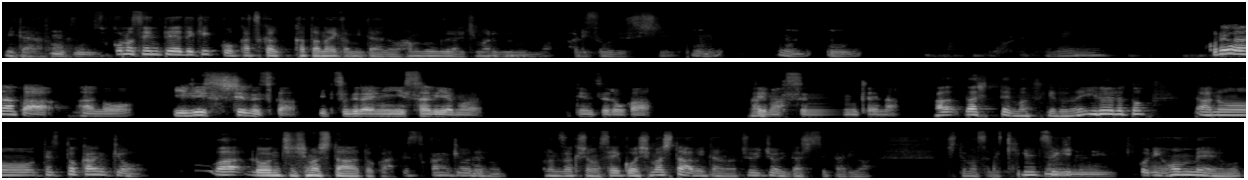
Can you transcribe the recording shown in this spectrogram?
みたいなところです、うんうんそこの選定で結構勝つか勝たないかみたいなのが半分ぐらい決まる部分もありそうですし。うんうんうんですよね。これはなんか、あの、リリースしてるんですか？いつぐらいにイーサリアム2.0が出ますみたいな。あ出してますけどね、いろいろと、あのーテスト環境はローンチしましたとか、テスト環境でのトランザクション成功しましたみたいなのをちょいちょい出してたりはしてますね。金継ぎ、うん結構日本名を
